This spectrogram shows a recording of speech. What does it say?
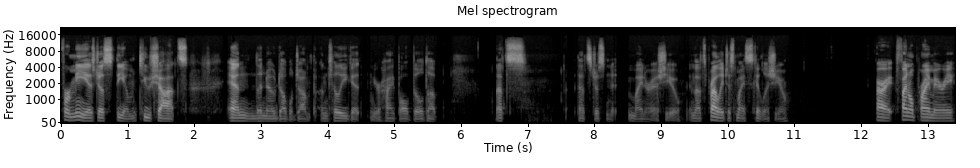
for me is just the um two shots and the no double jump until you get your hype all built up. That's that's just a minor issue, and that's probably just my skill issue. Alright, final primary,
